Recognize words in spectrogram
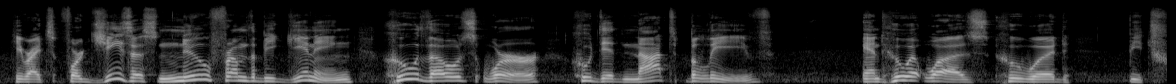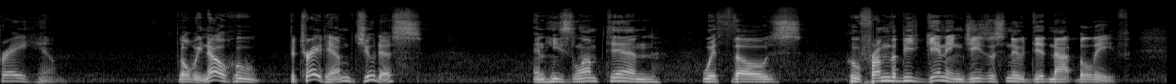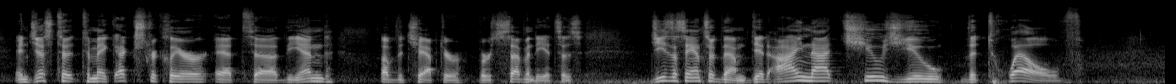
He writes, For Jesus knew from the beginning who those were who did not believe and who it was who would betray him. Well, we know who betrayed him Judas, and he's lumped in with those who, from the beginning, Jesus knew did not believe. And just to, to make extra clear at uh, the end of the chapter, verse 70, it says, Jesus answered them, Did I not choose you, the twelve,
